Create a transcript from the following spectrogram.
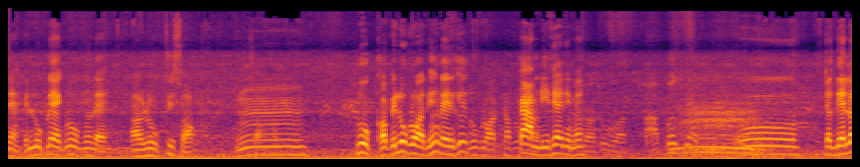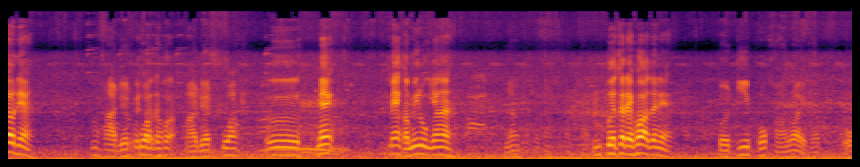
เนี่ยเป็นลูกแรกลูกยังไงเอาลูกที่สองอืมลูกเขาเป็นลูกหลอดยังไงคือลูกหลอดครับกล้ามดีแท้นี่ไหมลูกหลอดขาบึกเลยโอ้จากเดือนแล้วเนี่ย หาเดือนกว่าครับหาเดือนกว่าเออแม่แม่เขามีลูกยังไงยังมันเปิดเท่าไหรพ่อตัวเนี่ยเปิดยี่พกหาร้อยครับโอ้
